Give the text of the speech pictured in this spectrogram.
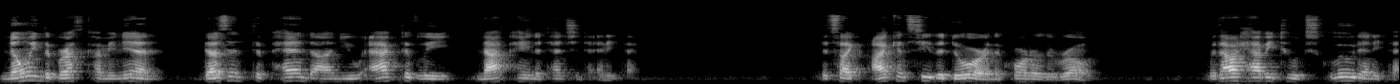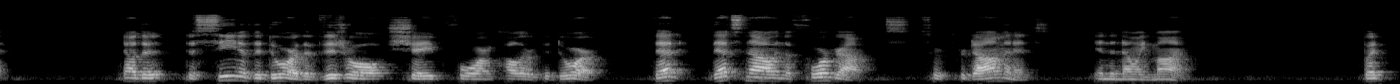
Knowing the breath coming in doesn't depend on you actively not paying attention to anything. It's like I can see the door in the corner of the room without having to exclude anything. Now the, the scene of the door, the visual shape, form, color of the door, that, that's now in the foreground, it's sort of predominant in the knowing mind. But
